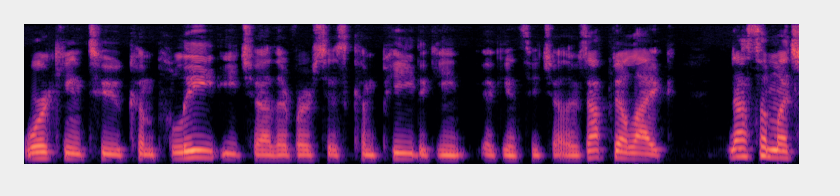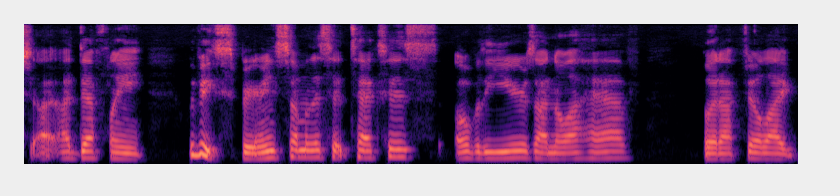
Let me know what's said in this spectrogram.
working to complete each other versus compete against each other. I feel like not so much. I, I definitely we've experienced some of this at Texas over the years. I know I have, but I feel like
